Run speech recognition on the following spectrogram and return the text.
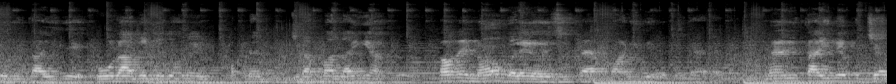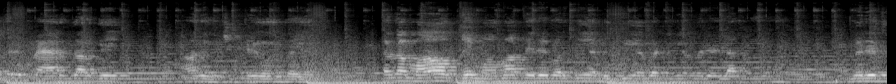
ਜਦੋਂ ਤਾਈ ਦੇ ਕੋਲ ਆ ਕੇ ਜਦੋਂ ਉਹਨੇ ਆਪਣੇ ਜਰਾਬਾਂ ਲਾਈਆਂ ਤਾਂ ਉਹਦੇ ਨੌ ਗਲੇ ਹੋਏ ਸੀ, ਪੈਰ ਪਾਣੀ ਦੇ ਵਿੱਚ ਰਹਿ ਰਹੇ ਮੈਂ ਵੀ ਤਾਈ ਨੇ ਪੁੱਛਿਆ, ਤੇਰੇ ਪੈਰ ਗਲ ਗਏ? ਆਦੇ ਚਿੱਟੇ ਹੋਏ ਪਏ ਕਹਿੰਦਾ, ਮਾਂ, ਉੱਥੇ ਮਾਮਾ ਤੇਰੇ ਵਰਗੀਆਂ ਡੁੱਬੀਆਂ ਬੈਠੀਆਂ ਮੇਰੇ ਇਲਾਕੇ ਮੇਰੇ ਤੇ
